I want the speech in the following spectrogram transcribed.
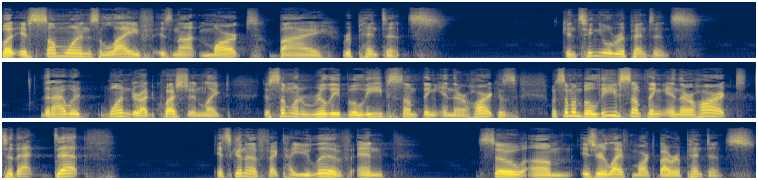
But if someone's life is not marked by repentance, continual repentance, then I would wonder, I'd question, like, does someone really believe something in their heart? Because when someone believes something in their heart to that depth, it's going to affect how you live. And so, um, is your life marked by repentance?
